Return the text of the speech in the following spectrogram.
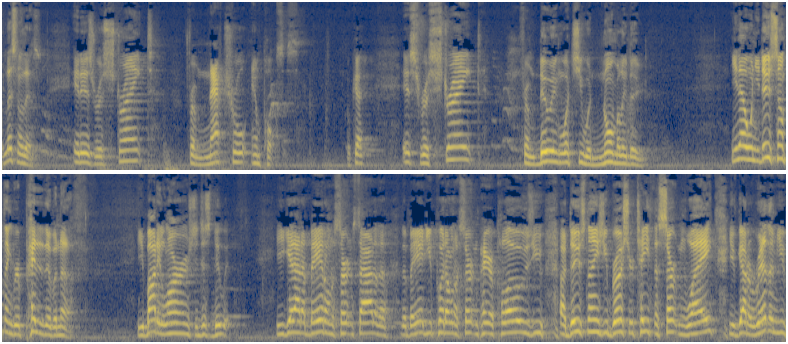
Listen to this. It is restraint from natural impulses. Okay? It's restraint from doing what you would normally do. You know, when you do something repetitive enough, your body learns to just do it. You get out of bed on a certain side of the, the bed. You put on a certain pair of clothes. You uh, do things. You brush your teeth a certain way. You've got a rhythm. You,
